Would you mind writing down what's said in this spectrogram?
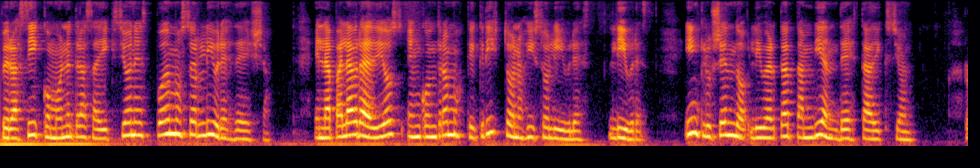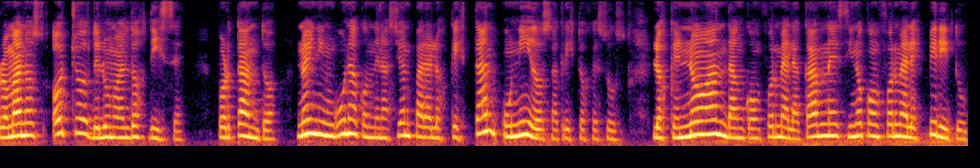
pero así como en otras adicciones podemos ser libres de ella. En la palabra de Dios encontramos que Cristo nos hizo libres, libres, incluyendo libertad también de esta adicción. Romanos 8 del 1 al 2 dice, Por tanto, no hay ninguna condenación para los que están unidos a Cristo Jesús, los que no andan conforme a la carne, sino conforme al Espíritu,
